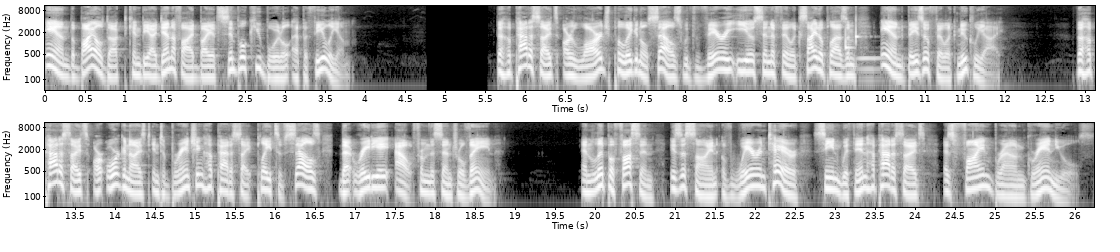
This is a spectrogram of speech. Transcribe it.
And the bile duct can be identified by its simple cuboidal epithelium. The hepatocytes are large polygonal cells with very eosinophilic cytoplasm and basophilic nuclei. The hepatocytes are organized into branching hepatocyte plates of cells that radiate out from the central vein. And lipofuscin is a sign of wear and tear seen within hepatocytes as fine brown granules.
